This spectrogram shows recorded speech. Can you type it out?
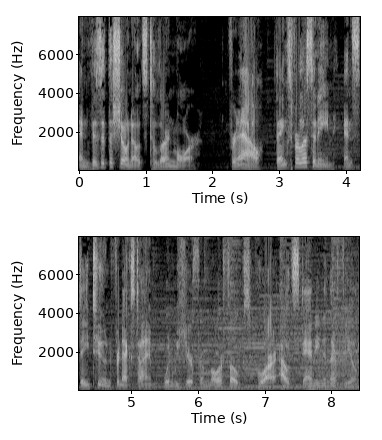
and visit the show notes to learn more. For now, thanks for listening and stay tuned for next time when we hear from more folks who are outstanding in their field.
